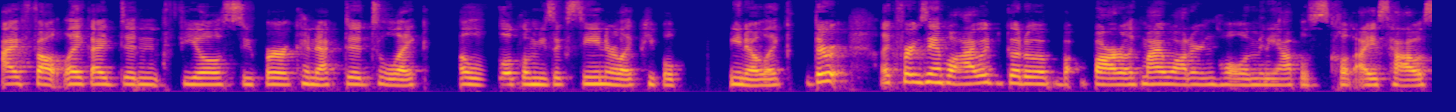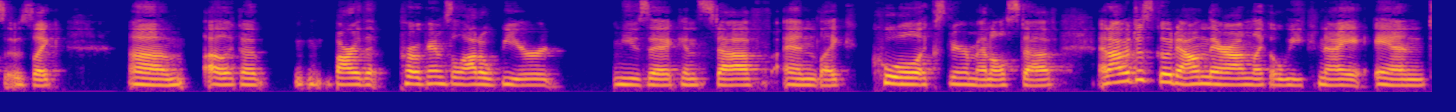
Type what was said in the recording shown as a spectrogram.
I felt like I didn't feel super connected to like a local music scene or like people, you know, like there, like for example, I would go to a bar, like my watering hole in Minneapolis is called Ice House. It was like, um, uh, like a bar that programs a lot of weird music and stuff and like cool experimental stuff. And I would just go down there on like a weeknight and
